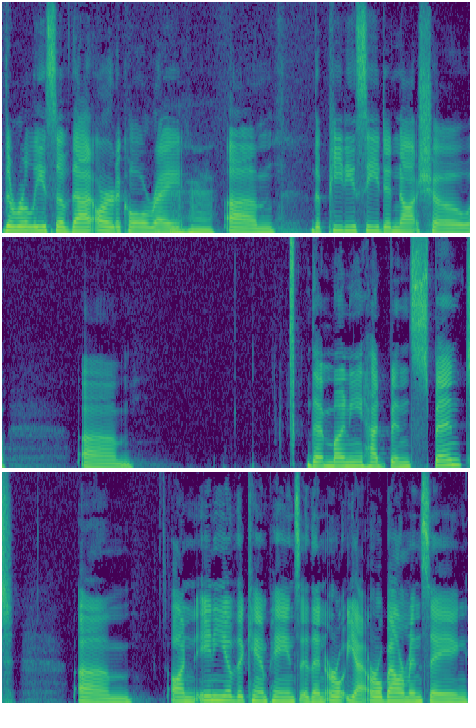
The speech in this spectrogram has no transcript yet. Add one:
the release of that article, right, um, the PDC did not show um, that money had been spent um, on any of the campaigns. And then, Earl, yeah, Earl Bowerman saying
